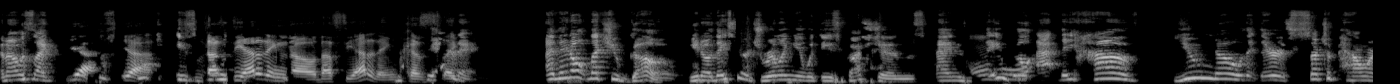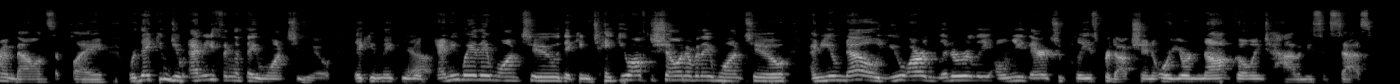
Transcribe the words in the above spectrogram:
and i was like Yeah. Yeah. is That's the editing, though. That's the editing because like, editing. and they don't let you go. You know, they start drilling you with these questions, and they Mhm. will. They have. You know that there is such a power imbalance at play where they can do anything that they want to you. They can make you Yeah. look any way they want to. They can take you off the show whenever they want to. And you know you are literally only there to please production or you're not going to have any success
